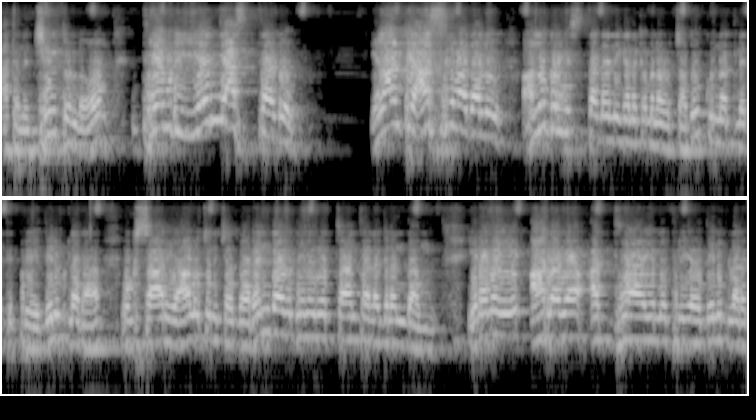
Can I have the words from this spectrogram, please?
అతని జీవితంలో దేవుడు ఏం చేస్తాడు? ఎలాంటి ఆశీర్వాదాలు అనుగ్రహిస్తాడని గనక మనం చదువుకున్నట్లయితే ప్రియ దేవుడులరా ఒకసారి ఆలోచన చేద్దాం. రెండవ దినవృత్తాంతాల గ్రంథం ఇరవై ఆరవ అధ్యాయము ప్రియ దేవుడులరా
